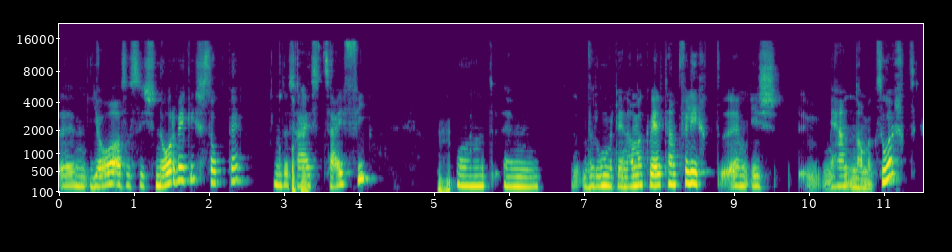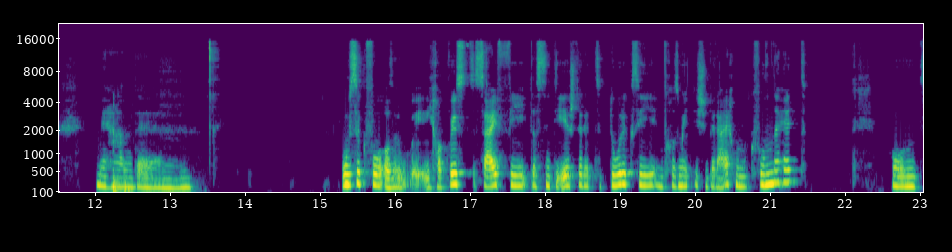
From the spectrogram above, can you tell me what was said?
ähm, ja, also es ist norwegisch Soppe und das okay. heisst Seifi. Mhm. Und ähm, warum wir den Namen gewählt haben, vielleicht, ähm, ist, wir haben den Namen gesucht wir haben ähm, herausgefunden, also ich habe gewusst, Seife, das sind die ersten Rezepturen im kosmetischen Bereich, die man gefunden hat. Und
